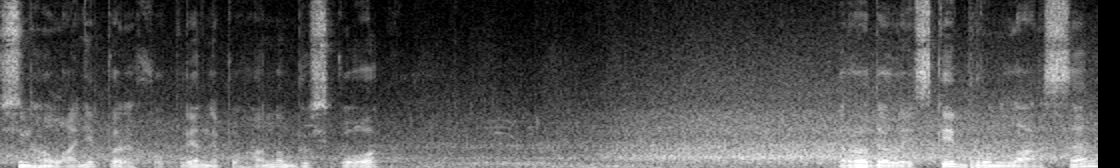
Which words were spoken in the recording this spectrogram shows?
Сінголані перехоплює непогано, Бузько. Роделицький, Брун Ларсен.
